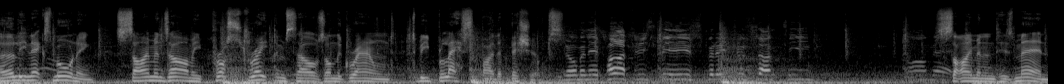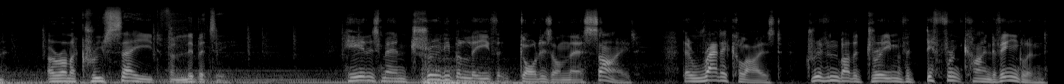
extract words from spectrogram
Early next morning, Simon's army prostrate themselves on the ground to be blessed by the bishops. In nomine Patris, Filii, Spiritus Sancti. Amen. Simon and his men are on a crusade for liberty. He and his men truly believe that God is on their side. They're radicalised, driven by the dream of a different kind of England,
